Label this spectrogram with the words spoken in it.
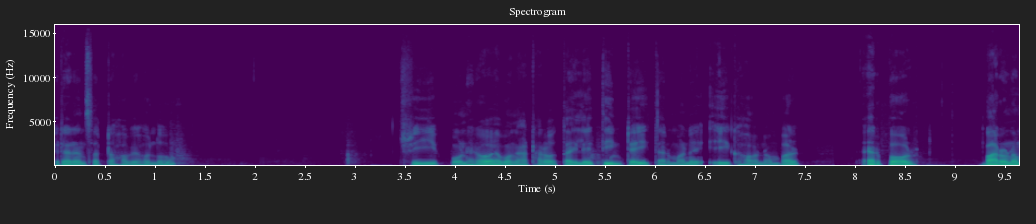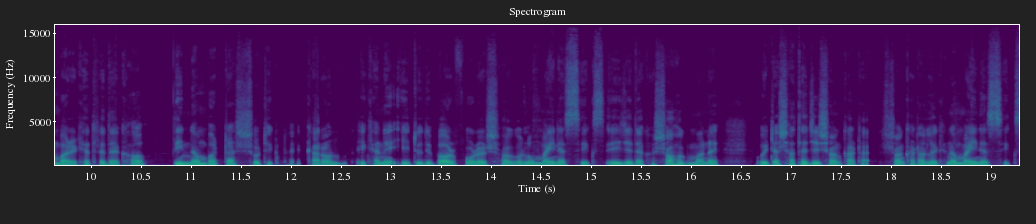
এটার অ্যান্সারটা হবে হলো থ্রি পনেরো এবং আঠারো। তাইলে তিনটাই তার মানে এই ঘ নম্বর। এরপর বারো নাম্বারের ক্ষেত্রে দেখো, তিন নাম্বারটা সঠিক নয়, কারণ এখানে এ টু দি পাওয়ার ফোরের সহগ হলো মাইনাস সিক্স এই যে দেখো, সহগ মানে ওইটার সাথে যে সংখ্যাটা সংখ্যাটা হলো এখানে মাইনাস সিক্স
